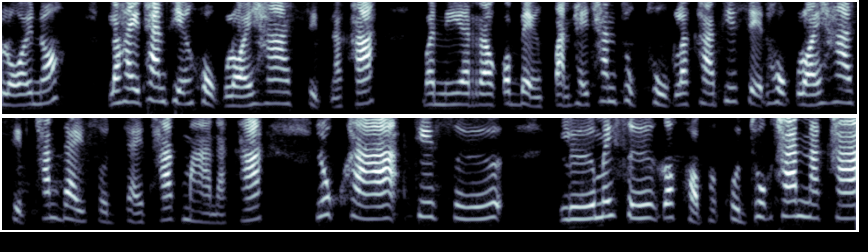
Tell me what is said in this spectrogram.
900 เนาะแล้วให้ท่านเพียง 650 นะคะ วันนี้เราก็แบ่งปันให้ท่านถูกๆ ราคาพิเศษ 650 ท่านใดสนใจทักมานะคะ ลูกค้าที่ซื้อหรือไม่ซื้อก็ขอบพระคุณทุกท่านนะคะ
